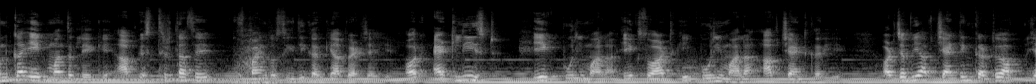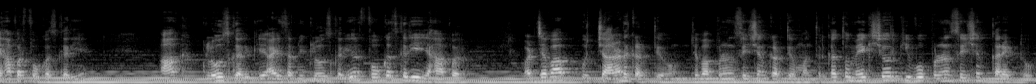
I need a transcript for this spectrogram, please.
उनका एक मंत्र लेके आप स्थिरता से स्पाइन को सीधी करके आप बैठ जाइए। और एटलीस्ट एक पूरी माला 108 की पूरी माला आप चैंट करिए। और जब भी आप चैंटिंग करते हो, आप यहाँ पर फोकस करिए। आँख क्लोज करके आइज़ अपनी क्लोज करिए और फोकस करिए यहाँ पर। और जब आप उच्चारण करते हो, जब आप प्रोनाउंसिएशन करते हो मंत्र का तो मेक श्योर sure कि वो प्रोनाउंसिएशन करेक्ट हो।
